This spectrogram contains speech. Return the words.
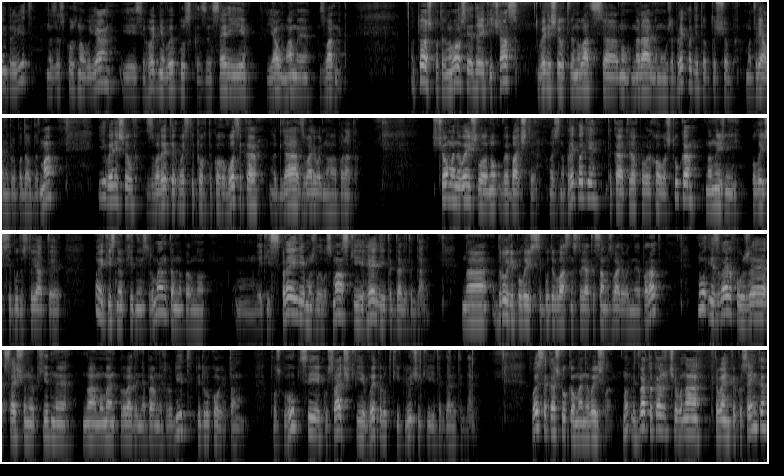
Всім привіт! На зв'язку знову я. І сьогодні випуск з серії Я у мами зварник. Отож, потренувався я деякий час, вирішив тренуватися ну, на реальному вже прикладі, тобто, щоб матеріал не пропадав дарма. І вирішив зварити ось такого, такого возика для зварювального апарата. Що в мене вийшло, ну, ви бачите, ось на прикладі. Така трьохповерхова штука. На нижній поличці буде стояти ну, якийсь необхідний інструмент, там, напевно, якісь спреї, можливо, смазки, гелі і так далі. і так далі. На другій поличці буде власне стояти сам зварювальний апарат. Ну і зверху вже все, що необхідне на момент проведення певних робіт під рукою. Там плоскогубці, кусачки, викрутки, ключики і так далі. так далі. Ось така штука в мене вийшла. Ну, відверто кажучи, вона кривенька косенька.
